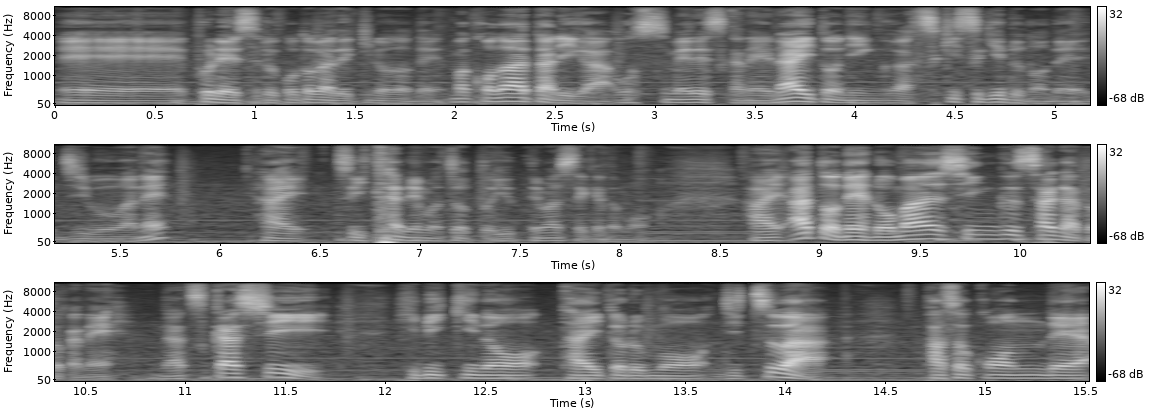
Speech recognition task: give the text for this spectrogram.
えープレイすることができるので、まあ、このあたりがおすすめですかね。ライトニングが好きすぎるので、自分はね。はい。ツイッターでもちょっと言ってましたけども。はい。あとね、ロマンシングサガとかね、懐かしい響きのタイトルも、実はパソコンで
